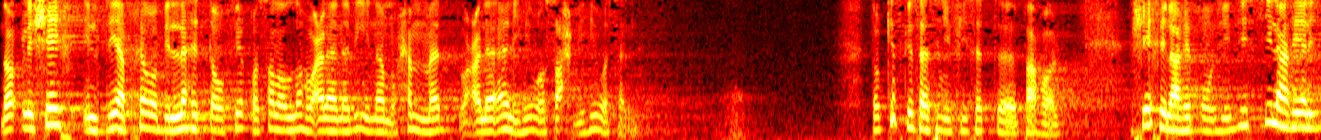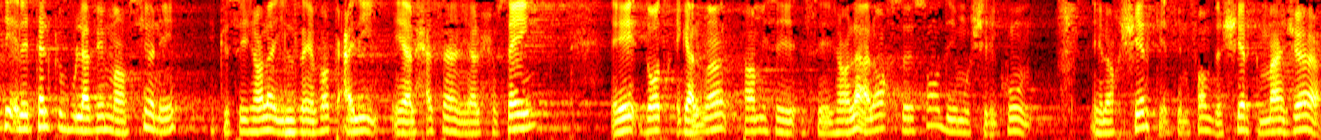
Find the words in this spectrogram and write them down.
Donc le cheikh il dit après wa billahi wa sallallahu ala nabiyyina Muhammad wa ala alihi wa sahbihi wa. Donc qu'est-ce que ça signifie cette euh, parole? Le cheikh il a répondu, il dit si la réalité elle est telle que vous l'avez mentionné et que ces gens-là, ils invoquent Ali et Al-Hassan et Al-Hussein, et d'autres également parmi ces, ces gens-là, alors ce sont des mushrikoun. Et leur shirk est une forme de shirk majeur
